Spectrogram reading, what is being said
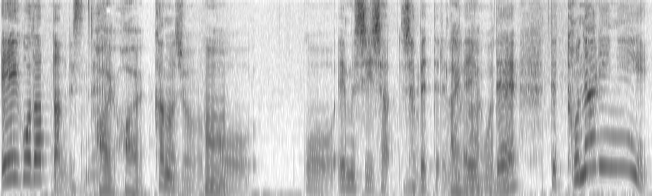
英語だったんですね。はいはい。彼女こう,、こう MC しゃ喋ってるのがうん英語で、ライブねで隣に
